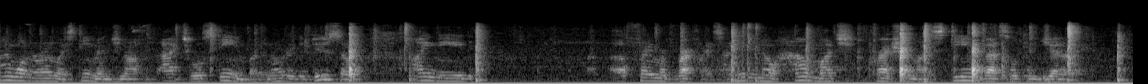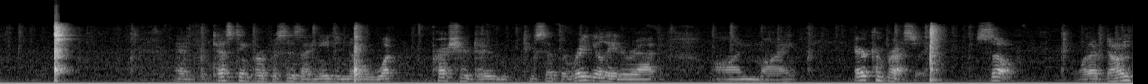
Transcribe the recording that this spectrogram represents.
I want to run my steam engine off of actual steam, but in order to do so, I need a frame of reference. I need to know how much pressure my steam vessel can generate. And for testing purposes, I need to know what pressure to, to set the regulator at on my air compressor. So, what I've done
